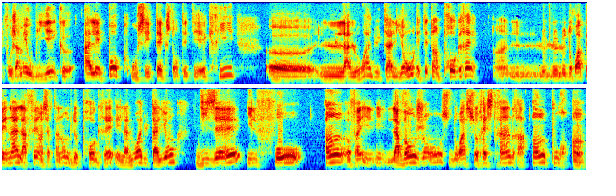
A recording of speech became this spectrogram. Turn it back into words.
Il faut jamais oublier que à l'époque où ces textes ont été écrits, euh, la loi du talion était un progrès. Hein. le, le, droit pénal a fait un certain nombre de progrès et la loi du talion disait il faut enfin, la vengeance doit se restreindre à un pour un,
